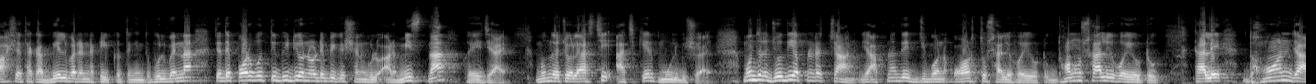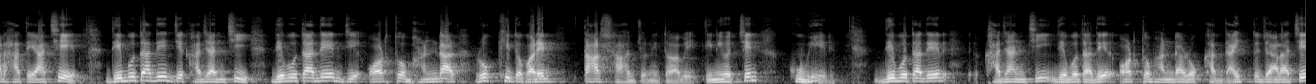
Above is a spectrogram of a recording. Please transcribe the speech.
পাশে থাকা বেল বাটনটা ক্লিক করতে কিন্তু ভুলবেন না, যাতে পরবর্তী ভিডিও নোটিফিকেশনগুলো আর মিস না হয়ে যায়। বন্ধুরা, চলে আসছি আজকের মূল বিষয়। বন্ধুরা, যদি আপনারা চান যে আপনাদের জীবন অর্থশালী হয়ে উঠুক, ধনশালী হয়ে উঠুক। তাহলে ধন যার হাতে আছে, দেবতাদের যে খাজাঞ্চি, দেবতাদের যে অর্থ ভাণ্ডার রক্ষিত করেন, তার সাহায্য নিতে হবে। তিনি হচ্ছেন কুবের। দেবতাদের খাজাঞ্চি, দেবতাদের অর্থ ভাণ্ডার রক্ষার দায়িত্ব যার আছে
